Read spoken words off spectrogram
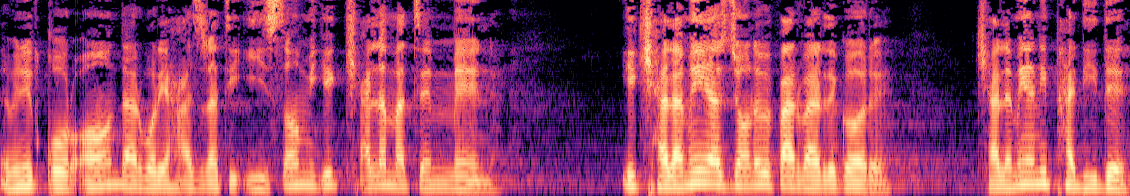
ببینید قرآن درباره حضرت عیسی میگه کلمت من. یه کلمه از جانب پروردگاره. کلمه یعنی پدیده.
